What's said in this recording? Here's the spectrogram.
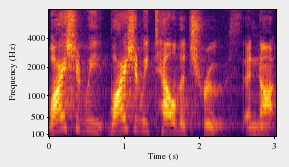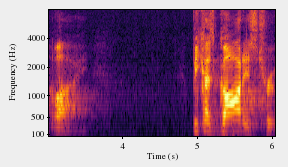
Why should we, why should we tell the truth and not lie? Because God is truth.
